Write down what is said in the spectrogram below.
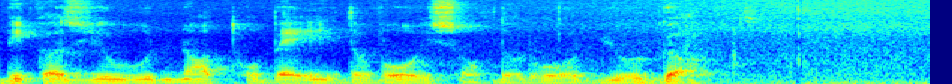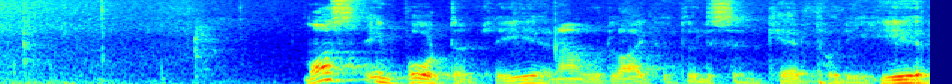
because you would not obey the voice of the Lord your God. Most importantly, and I would like you to listen carefully here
